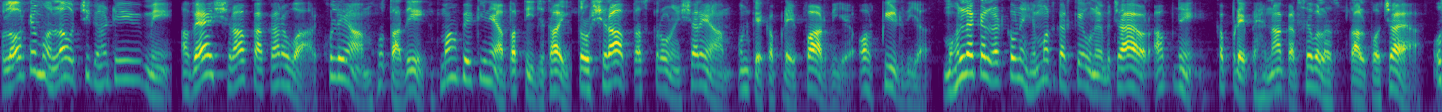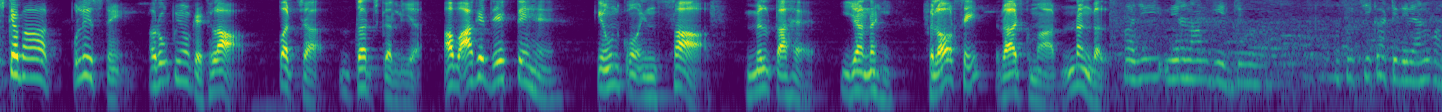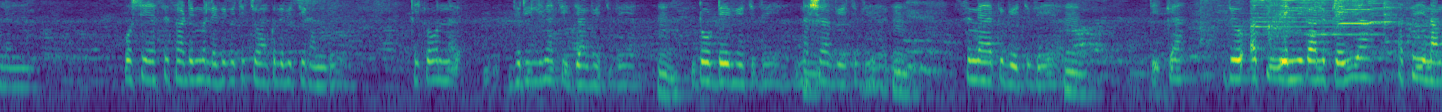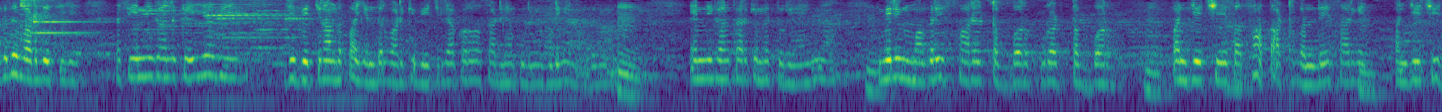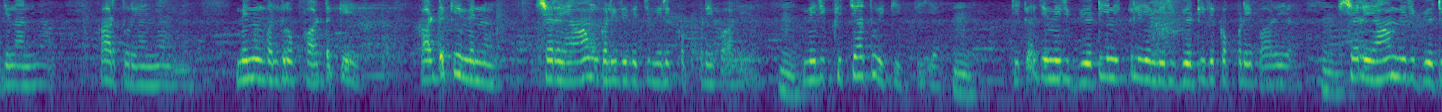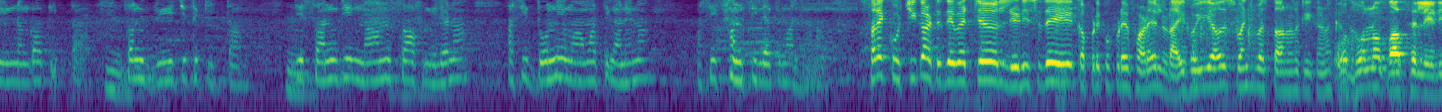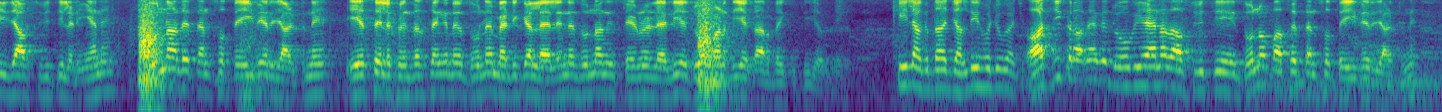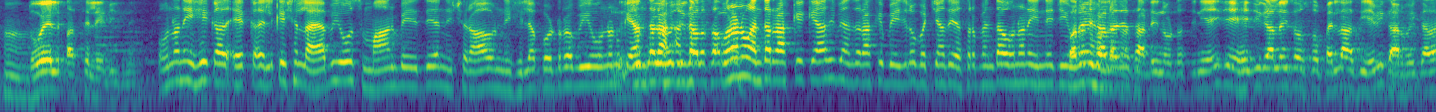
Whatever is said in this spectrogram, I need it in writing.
Floor के मोहल्ला उच्ची घाटी में अवैध शराब का कारोबार खुलेआम होता देख मां बेटी ने आपत्ति जताई तो शराब तस्करों ने शरेआम उनके कपड़े फाड़ दिए और पीट दिया मोहल्ले के लड़कों ने हिम्मत करके उन्हें बचाया और अपने कपड़े पहनाकर सिविल अस्पताल पहुंचाया उसके बाद पुलिस ने आरोपियों के खिलाफ पर्चा दर्ज कर लिया अब आगे देखते हैं कि उनको इंसाफ मिलता है या नहीं फिलौर से राजकुमार नंगल ਭਾਜੀ ਮੇਰਾ ਨਾਮ ਗੀਜੂ ਹੈ ਅਸੀਂ ਉੱਚੀ ਘਾਟੀ ਦੇ ਰਹਿਣ ਵਾਲੇ ਹਾਂ ਕੁਛ ਐਸੇ ਸਾਡੇ ਮਹੱਲੇ ਦੇ ਵਿੱਚ ਚੌਂਕ ਦੇ ਵਿੱਚ ਰਹਿੰਦੇ ਆ। ਠੀਕ ਹੈ ਉਹ ਨ- ਜ਼ਹਿਰੀਲੀਆਂ ਚੀਜ਼ਾਂ ਵੇਚਦੇ ਆ ਡੋਡੇ ਵੇਚਦੇ ਆ ਨਸ਼ਾ ਵੇਚਦੇ ਆ ਸਮੈਕ ਵੇਚਦੇ ਆ। ਠੀਕ ਹੈ ਜੋ ਅਸੀਂ ਇੰਨੀ ਗੱਲ ਕਹੀ ਆ ਅਸੀਂ ਲੰਘਦੇ ਵੜਦੇ ਸੀਗੇ। ਅਸੀਂ ਇੰਨੀ ਗੱਲ ਕਹੀ ਆ ਵੀ ਜੇ ਵੇਚਣਾ ਦਾ ਭਾਈ ਅੰਦਰ ਵੜ ਕੇ ਵੇਚ ਲਿਆ ਕਰੋ ਸਾਡੀਆਂ ਕੁੜੀਆਂ ਬੁੜੀਆਂ ਲੰਘਦੀਆਂ ਇੰਨੀ ਗੱਲ ਕਰਕੇ ਮੈਂ ਤੁਰਿਆ ਹੀ ਆ। ਮੇਰੇ ਮਗਰੇ ਸਾਰੇ ਟੱਬਰ ਪੂਰਾ ਟੱਬਰ। ਪੰਜੇ 6 7 7 8 ਬੰਦੇ ਸਾਰੀਆਂ ਪੰਜੇ 6 ਜਨਾਨੀਆਂ ਘਰ ਤੁਰਿਆ ਆਈਆਂ। ਨੇ ਮੈਨੂੰ ਬੰਦਰੋਂ ਕੱਢ ਕੇ ਕੱਢ ਕੇ ਮੈਨੂੰ ਸ਼ਰੇਆਮ ਗਲੀ ਦੇ ਵਿੱਚ ਮੇਰੇ ਕੱਪੜੇ ਪਾ ਲਏ ਆ। ਮੇਰੀ ਖਿੱਚਾ ਧੋਈ ਕੀਤੀ ਆ। ਠੀਕ ਹੈ ਜੇ ਮੇਰੀ ਬੇਟੀ ਨਿਕਲੀ ਹੈ ਮੇਰੀ ਬੇਟੀ ਦੇ ਕੱਪੜੇ ਪਾੜੇ ਆ। ਸ਼ਰੇਆਮ ਮੇਰੀ ਬੇਟੀ ਨੂੰ ਨੰਗਾ ਕੀਤਾ। ਸਾਨੂੰ ਬੇਇੱਜ਼ਤ ਕੀਤਾ। ਜੇ ਸਾਨੂੰ ਜੇ ਨਾ ਇਨਸਾਫ ਮਿਲੇ ਨਾ ਅਸੀਂ ਦੋਨੇ ਮਾਵਾਂ ਧੀਆਂ ਨੇ ਨਾ ਅਸੀਂ ਫਾਂਸੀ ਲੈ ਕੇ ਮਰ ਜਾਣਾ। ਸਰ ਇਹ ਕੋਚੀ ਘਾਟੀ ਦੇ ਵਿੱਚ ਲੇਡੀਜ਼ ਦੇ ਕੱਪੜੇ ਕੁਪੜੇ ਫਾੜੇ ਲੜਾਈ ਹੋਈ ਆ ਉਸ ਸੰਬੰਧ ਬਸਤਾ ਨਾਲ ਕੀ ਕਹਿਣਾ ਉਹ ਦੋਨੋਂ ਪਾਸੇ ਲੇਡੀਜ਼ ਆਪਸ ਵਿੱਚ ਹੀ ਲੜੀਆਂ ਨੇ। ਦੋਨਾਂ ਦੇ 323 ਦੇ ਰਿਜ਼ਲਟ ਨੇ। ਏਐਸਏ ਲਖਵਿੰਦਰ ਸਿੰਘ ਨੇ ਦੋਨੇ ਮੈਡੀਕਲ ਲੈ ਲਏ ਨੇ ਦੋਨਾਂ ਦੀ ਸਟੇਟਮੈਂਟ ਲੈ ਲਈ ਹੈ ਜੋ ਬਣਦੀ ਹੈ ਕਾਰਵਾਈ ਕੀਤੀ ਜਾਊਗੀ। ਕੀ ਲੱਗਦਾ ਜਲਦੀ ਹੋ ਜਾਊਗਾ ਅੱਜ? ਅੱਜ ਹੀ ਕਰਾ ਦਿਆਂਗੇ ਜੋ ਵੀ ਹੈ ਇਹਨਾਂ ਦਾ ਆਪਸ ਵਿੱਚ ਹੀ ਦੋਨੋਂ ਪਾਸੇ 323 ਦੇ ਰਿਜ਼ਲਟ ਨੇ। ਦੋਏ ਪਾਸੇ ਲੇਡੀਜ਼ ਨੇ। ਉਹਨਾਂ ਨੇ ਇਹ ਕਰ- ਇੱਕ ਐਲੀਗੇਸ਼ਨ ਲਾਇਆ ਵੀ ਉਹ ਸਮਾਨ ਵੇਚਦੇ ਆ ਨਿਸ਼ਰਾਬ ਨਸ਼ੀਲਾ ਪਾਊਡਰ ਵੀ ਉਹਨਾਂ ਨੂੰ ਕਿਹਾ ਅੰਦਰ ਇਹੋ ਜਿਹੀ ਗੱਲ ਸਾਹਮਣੇ- ਉਹਨਾਂ ਨੂੰ ਅੰਦਰ ਰੱਖ ਕੇ ਕਿਹਾ ਸੀ ਵੀ ਅੰਦਰ ਰੱਖ ਕੇ ਵੇਚ ਲਓ ਬੱਚਿਆਂ ਤੇ ਅਸਰ ਪੈਂਦਾ ਉਹਨਾਂ ਨੇ ਇੰਨੇ ਜੀ ਪਰ ਉਹਨਾਂ ਇਹ ਨੇ ਗੱਲ ਹਮਲਾ ਅਜੇ ਸਾਡੀ ਨੋਟਿਸ 'ਚ ਨਹੀਂ ਆਈ ਜੇ ਇਹੋ ਜੀ ਗੱਲ ਹੋਈ ਤਾਂ ਉਸ ਤੋਂ ਪਹਿਲਾਂ ਅਸੀਂ ਇਹ ਵੀ ਕਾਰਵਾਈ ਕਰਾਂਗੇ।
